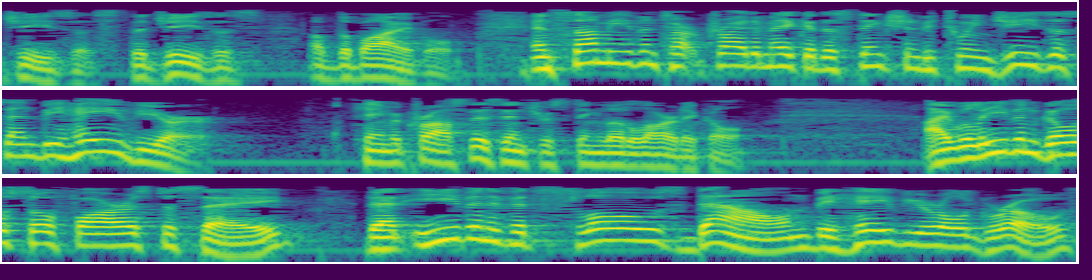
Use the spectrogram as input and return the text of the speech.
Jesus, the Jesus of the Bible. And some even t- try to make a distinction between Jesus and behavior. Came across this interesting little article. I will even go so far as to say that even if it slows down behavioral growth,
